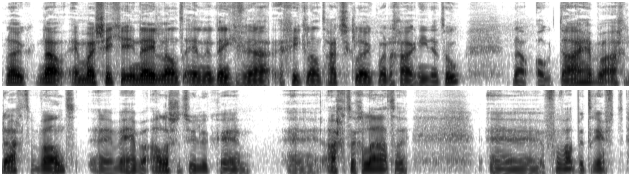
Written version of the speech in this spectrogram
Leuk. Nou, en maar zit je in Nederland en dan denk je van ja, Griekenland hartstikke leuk, maar daar ga ik niet naartoe. Nou, ook daar hebben we aan gedacht, want eh, we hebben alles natuurlijk eh, achtergelaten voor wat betreft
